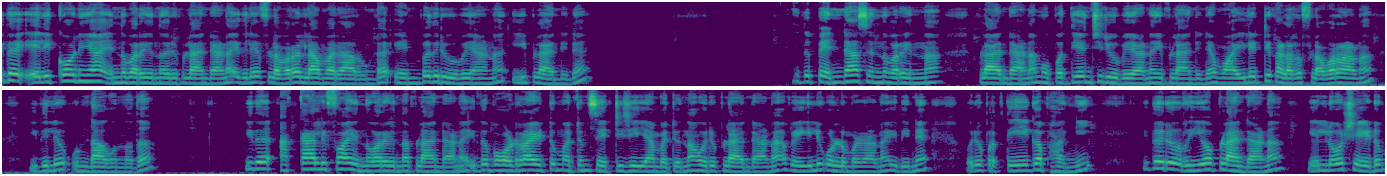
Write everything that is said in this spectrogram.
ഇത് എലിക്കോണിയ എന്ന് പറയുന്ന ഒരു പ്ലാന്റാണ് ഇതിലെ ഫ്ലവർ എല്ലാം വരാറുണ്ട്. എൺപത് രൂപയാണ് ഈ പ്ലാന്റിന് ഇത് പെൻഡാസ് എന്ന് പറയുന്ന പ്ലാന്റാണ് മുപ്പത്തിയഞ്ച് രൂപയാണ് ഈ പ്ലാന്റിന് വയലറ്റ് കളർ ഫ്ലവറാണ് ഇതിൽ ഉണ്ടാകുന്നത്. ഇത് അക്കാലിഫ എന്ന് പറയുന്ന പ്ലാന്റ് ആണ്. ഇത് ബോർഡറായിട്ടും മറ്റും സെറ്റ് ചെയ്യാൻ പറ്റുന്ന ഒരു പ്ലാന്റ് ആണ്. വെയിൽ കൊള്ളുമ്പോഴാണ് ഇതിന് ഒരു പ്രത്യേക ഭംഗി. ഇതൊരു റിയോ പ്ലാന്റ് ആണ്. യെല്ലോ ഷെയ്ഡും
